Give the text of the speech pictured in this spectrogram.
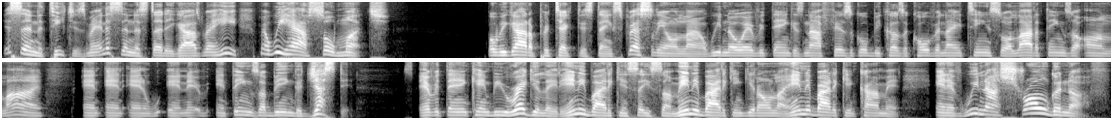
It's in the teachers, man. It's in the study, guys, man. He, man, we have so much. But we got to protect this thing, especially online. We know everything is not physical because of COVID 19. So a lot of things are online and, and, and, and, and things are being adjusted. Everything can be regulated. Anybody can say something. Anybody can get online. Anybody can comment. And if we're not strong enough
